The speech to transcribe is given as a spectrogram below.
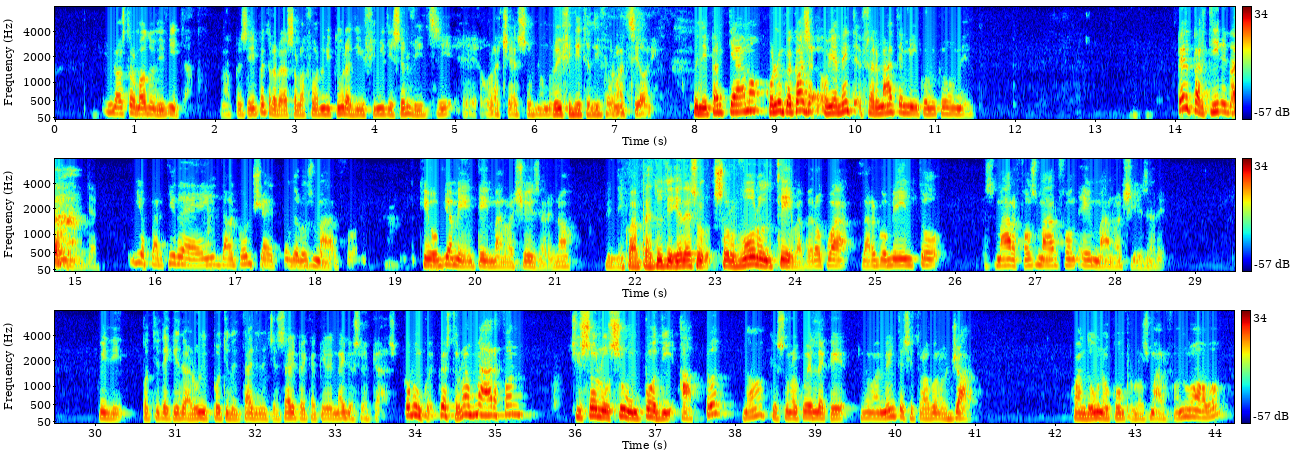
il nostro modo di vita, no? per esempio attraverso la fornitura di infiniti servizi eh, o l'accesso a un numero infinito di informazioni. Quindi partiamo, qualunque cosa, ovviamente fermatemi in qualunque momento. Per partire da internet, io partirei dal concetto dello smartphone, che ovviamente è in mano a Cesare, no? Quindi qua per tutti, io adesso sorvolo il tema, però qua l'argomento smartphone, smartphone è in mano a Cesare. Quindi potete chiedere a lui tutti i dettagli necessari per capire meglio se è il caso. Comunque, questo è uno smartphone, ci sono su un po' di app, no? che sono quelle che normalmente si trovano già quando uno compra uno smartphone nuovo,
